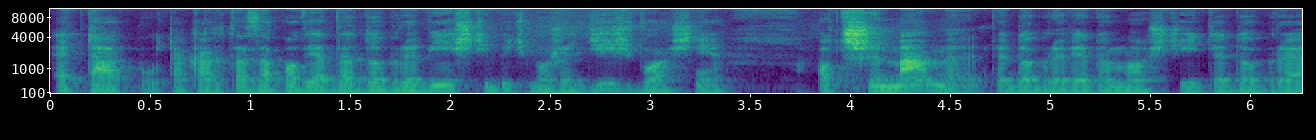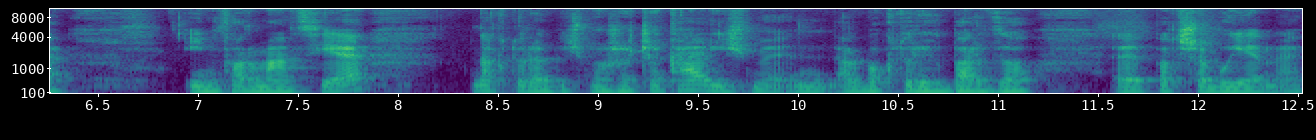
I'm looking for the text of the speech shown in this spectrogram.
etapu. Ta karta zapowiada dobre wieści. Być może dziś właśnie otrzymamy te dobre wiadomości i te dobre informacje, na które być może czekaliśmy, albo których bardzo e, potrzebujemy.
